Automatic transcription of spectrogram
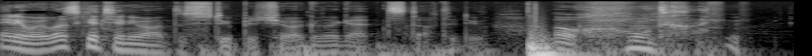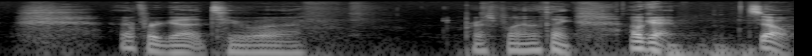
Anyway, let's continue on with the stupid show because I got stuff to do. Oh, hold on. I forgot to uh, press play on the thing. Okay, so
